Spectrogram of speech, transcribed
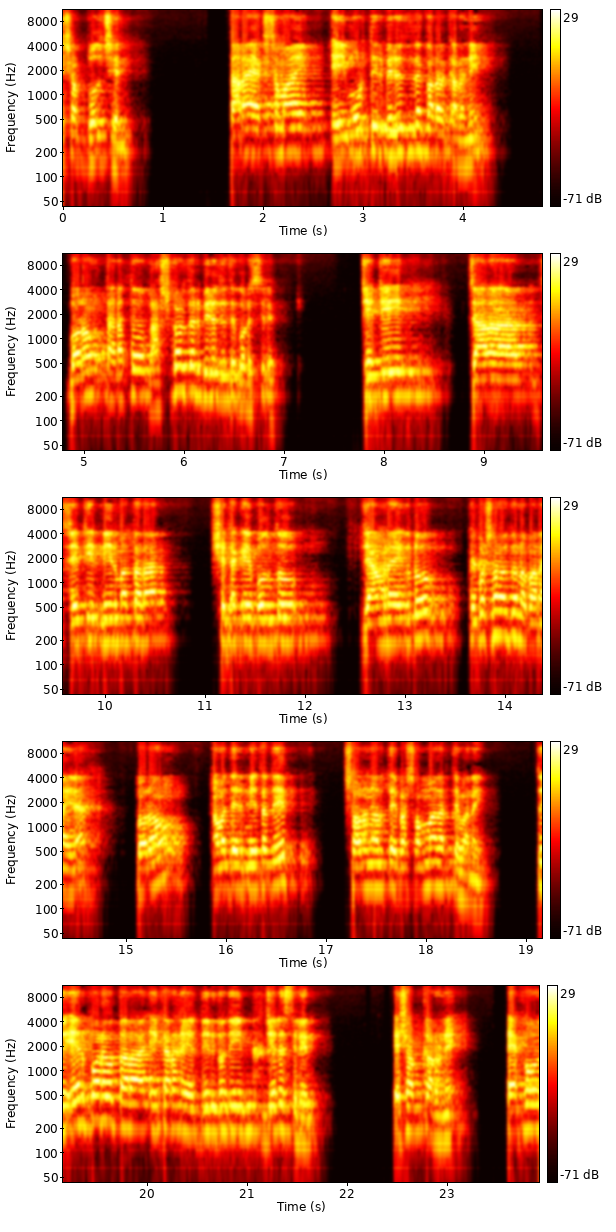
এসব বলছেন, তারা একসময় এই মূর্তির বিরোধিতা করার কারণে বরং তারা তো ভাস্কর্যের বিরোধিতা করেছিলেন। যেটি যারা, যেটির নির্মাতারা সেটাকে বলতো যে আমরা এগুলো উপাসনার জন্য বানাই না, বরং আমাদের নেতাদের স্মরণার্থে বা সম্মানার্থে বানাই। তো এরপরেও তারা এই কারণে দীর্ঘদিন জেলে ছিলেন, এসব কারণে। এখন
